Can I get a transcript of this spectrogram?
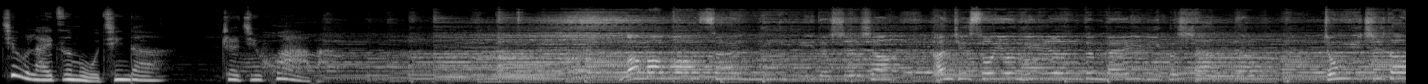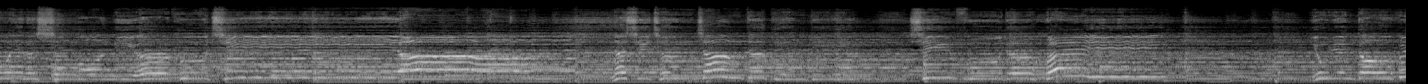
就来自母亲的这句话吧。妈妈，我在你的。身上看见所有女人的美丽和善良，终于知道为了什么你而哭泣啊！那些成长的点滴，幸福的回忆，永远都会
